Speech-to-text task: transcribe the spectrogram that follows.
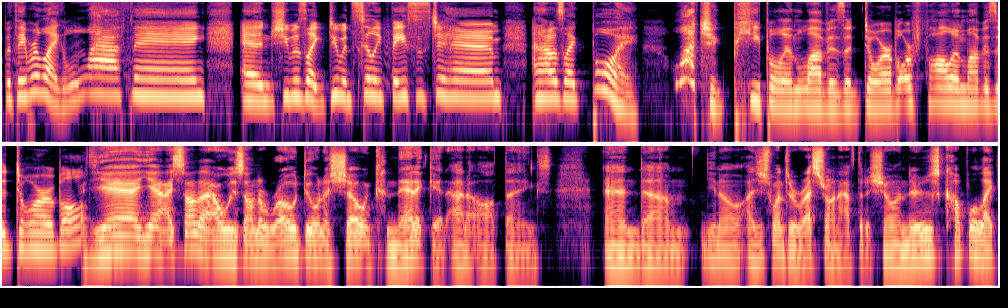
but they were like laughing and she was like doing silly faces to him. And I was like, boy, watching people in love is adorable or fall in love is adorable. Yeah, yeah. I saw that I was on the road doing a show in Connecticut, out of all things. And um, you know, I just went to a restaurant after the show, and there's a couple like,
